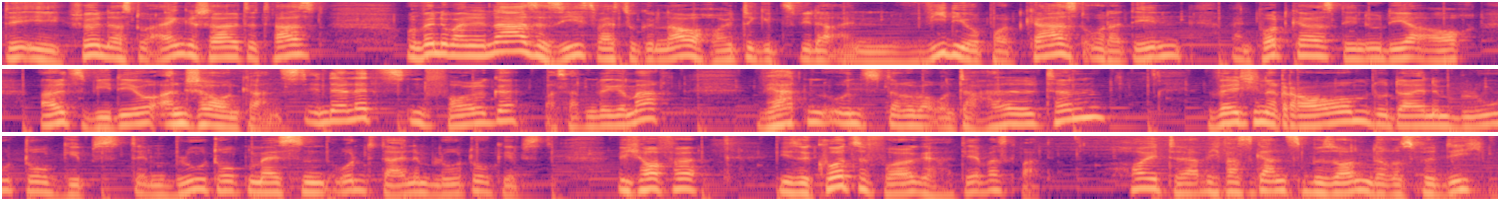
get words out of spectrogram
Blutdruck.de. Schön, dass du eingeschaltet hast. Und wenn du meine Nase siehst, weißt du genau, heute gibt's wieder einen Videopodcast oder den, ein Podcast, den du dir auch als Video anschauen kannst. In der letzten Folge, was hatten wir gemacht? Wir hatten uns darüber unterhalten, welchen Raum du deinem Blutdruck gibst, dem Blutdruck messen und deinem Blutdruck gibst. Ich hoffe, diese kurze Folge hat dir was gebracht. Heute habe ich was ganz Besonderes für dich.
